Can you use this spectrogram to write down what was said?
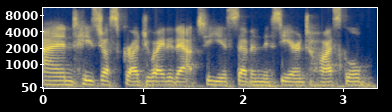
And he's just graduated out to year seven this year into high school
